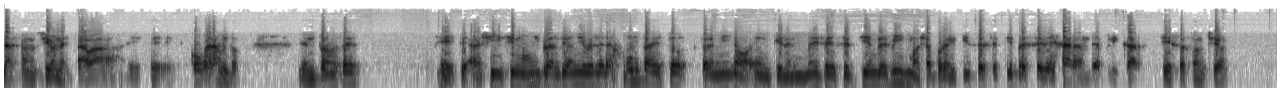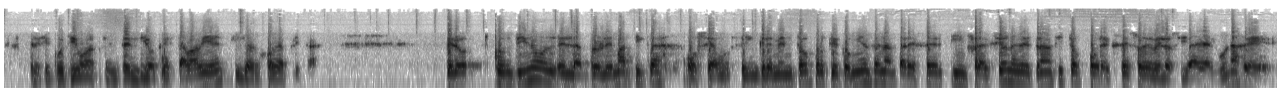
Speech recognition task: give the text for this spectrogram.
la sanción estaba este, cobrando. Entonces, este, allí hicimos un planteo a nivel de la Junta, esto terminó en que en el mes de septiembre mismo, ya por el 15 de septiembre, se dejaran de aplicar esa sanción. El Ejecutivo entendió que estaba bien y lo dejó de aplicar. Pero continuó la problemática, o sea, se incrementó porque comienzan a aparecer infracciones de tránsito por exceso de velocidad, y algunas de,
